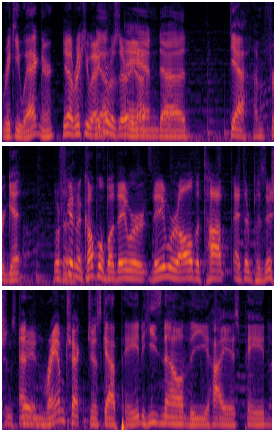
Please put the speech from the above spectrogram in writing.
Ricky Wagner, Yeah, Ricky Wagner Yep. was there. and yeah. uh, yeah, I'm forget. we're forgetting a couple, but they were they were all the top at their positions paid. And Ramczyk just got paid. He's now the highest paid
